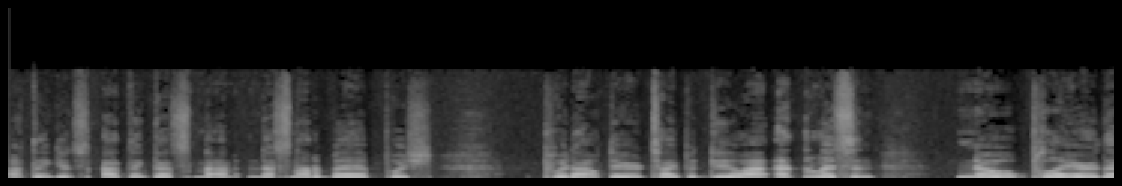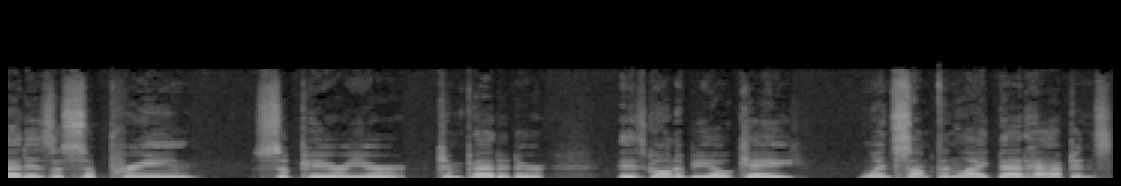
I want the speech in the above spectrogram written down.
I think it's. I think that's not. That's not a bad push, put out there type of deal. I, I, listen, no player that is a supreme, superior competitor is going to be okay when something like that happens.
